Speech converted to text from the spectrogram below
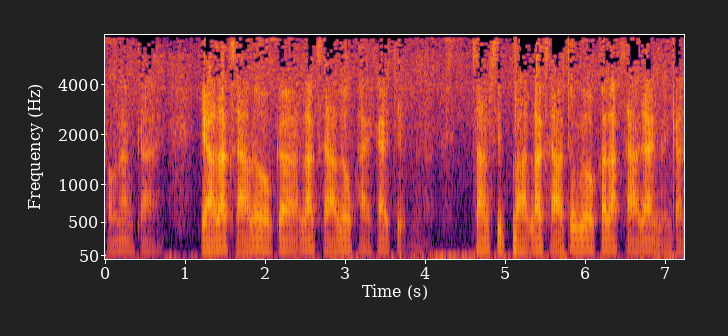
ของร่างกาย ยารักษาโรคก็รักษาโรคภัยไข้เจ็บสามสิบบาทรักษาทุกโรคก็รักษาได้เหมือนกัน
